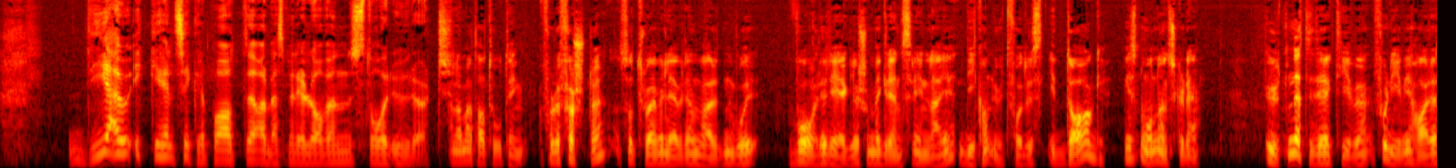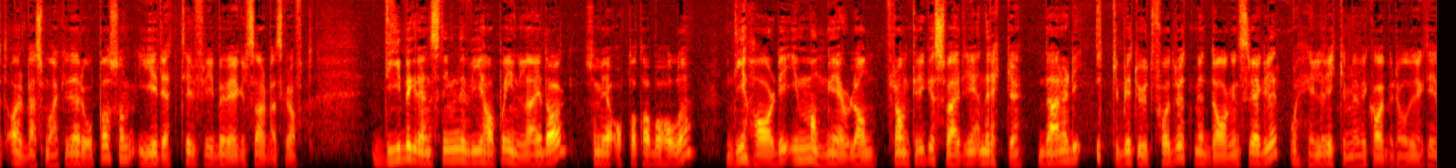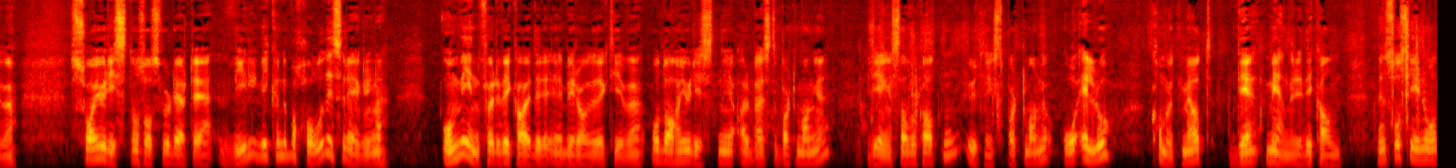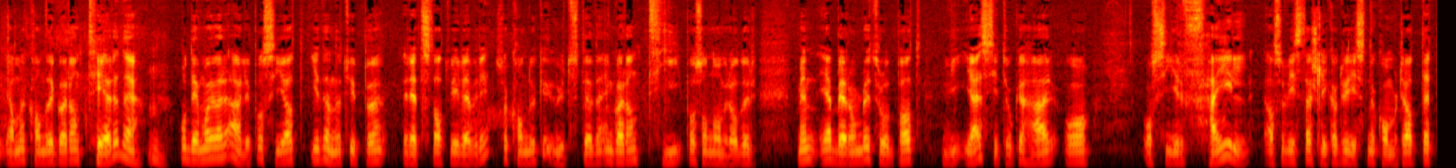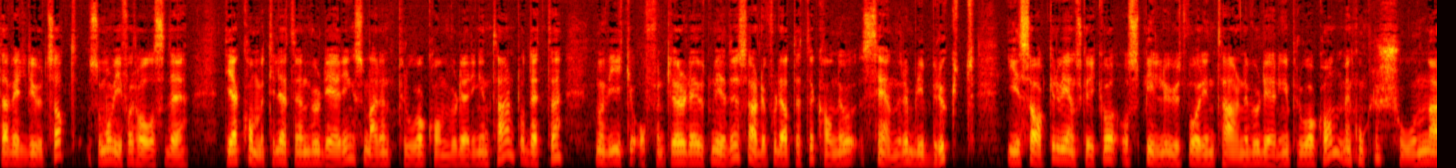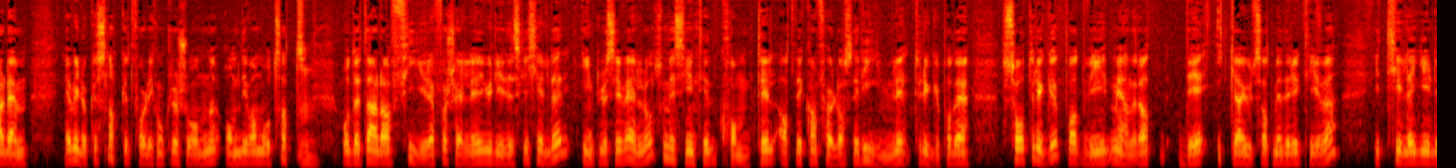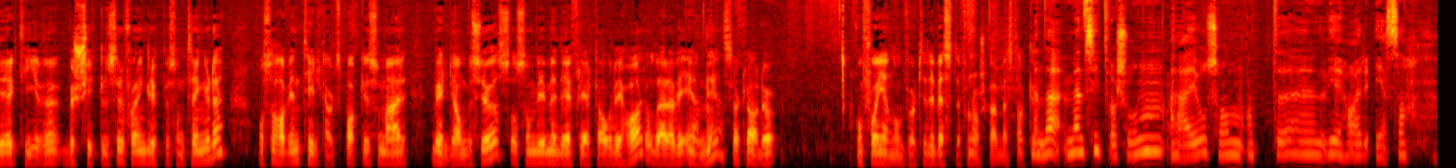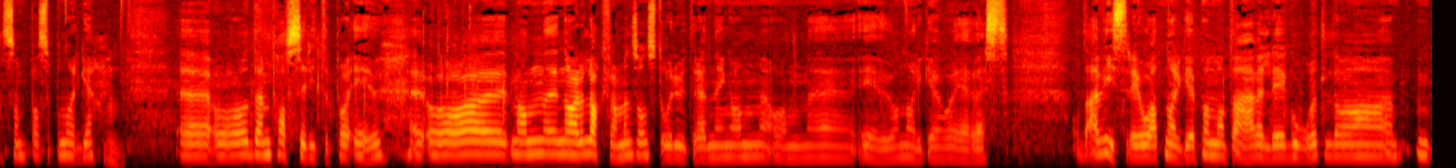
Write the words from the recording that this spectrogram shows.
de er jo ikke helt sikre på at arbeidsmiljøloven står urørt. La meg ta to ting. For det første så tror jeg vi lever i en verden hvor våre regler som begrenser innleie, de kan utfordres i dag hvis noen ønsker det. Uten dette direktivet, fordi vi har et arbeidsmarked i Europa som gir rett til fri bevegelse av arbeidskraft. De begrensningene vi har på innleie i dag, som vi er opptatt av å beholde, de har de i mange EU-land. Frankrike, Sverige, en rekke. Der er de ikke blitt utfordret med dagens regler, og heller ikke med vikarbyrådirektivet. Så har juristene hos oss vurdert det. Vil vi kunne beholde disse reglene om vi innfører vikarbyrådirektivet? Og da har juristene i Arbeidsdepartementet, Regjeringsadvokaten, Utenriksdepartementet og LO kommet med at det mener de de kan. Men så sier noen ja, men kan dere garantere det? Og det må jo være ærlig på å si at i denne type rettsstat vi lever i, så kan du ikke utstede en garanti på sånne områder. Men jeg ber om å bli trodd på at vi, jeg sitter jo ikke her og og sier feil altså Hvis det er slik at juristene kommer til at dette er veldig utsatt, så må vi forholde oss til det. De er kommet til etter en vurdering som er en pro og con-vurdering internt. og dette, Når vi ikke offentliggjør det uten videre, så er det fordi at dette kan jo senere bli brukt i saker. Vi ønsker ikke å, å spille ut våre interne vurderinger pro og con, men konklusjonen er dem. Jeg ville jo ikke snakket for de konklusjonene om de var motsatt. Mm. Og dette er da fire forskjellige juridiske kilder, inklusive LO, som i sin tid kom til at vi kan føle oss rimelig trygge på det. Så trygge på at vi mener at det ikke er utsatt utsatt med direktivet. I tillegg gir direktivet beskyttelser for en gruppe som trenger det. Og så har vi en tiltakspakke som er veldig ambisiøs, og som vi med det flertallet vi har, og der er vi enige, skal klare å og få gjennomført til det beste for norske arbeidstakere. Men, det, men, situasjonen er jo sånn at uh, vi har ESA som passer på Norge. Mm. Uh, og den passer ikke på EU. Uh, og man, nå er det lagt fram en sånn stor utredning om, om EU og Norge og EØS. Og Der viser det jo at Norge på en måte er veldig gode til å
